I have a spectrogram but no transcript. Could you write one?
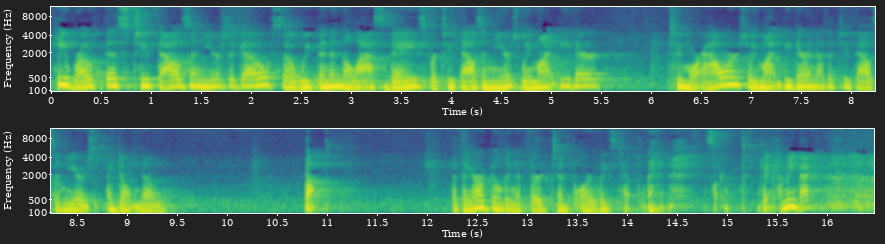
he wrote this 2,000 years ago. So, we've been in the last days for 2,000 years. We might be there two more hours, we might be there another 2,000 years. I don't know. But, but they are building a third temple, or at least have planned. Sorry. Okay, coming back.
